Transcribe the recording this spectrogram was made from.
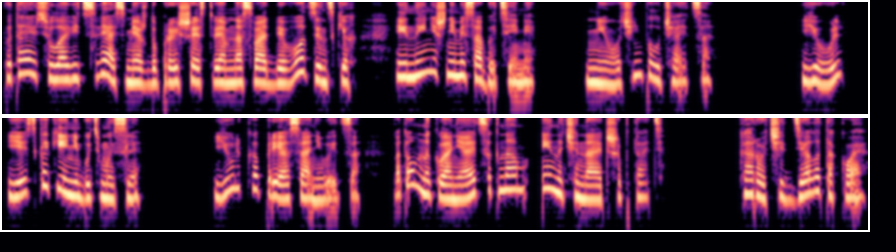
Пытаюсь уловить связь между происшествием на свадьбе Водзинских и нынешними событиями. Не очень получается. Юль, есть какие-нибудь мысли? Юлька приосанивается, потом наклоняется к нам и начинает шептать. Короче, дело такое.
